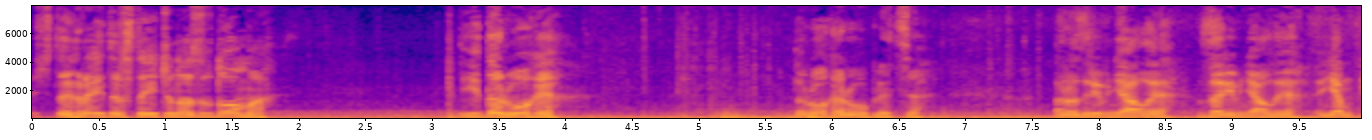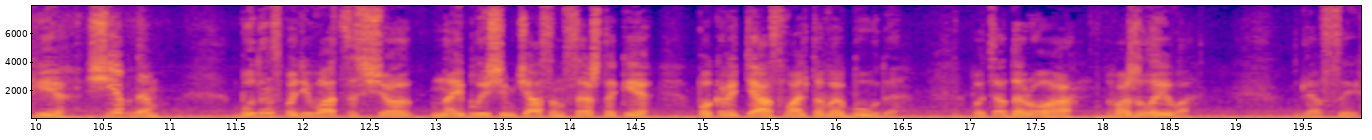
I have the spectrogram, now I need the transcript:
Бачите, грейдер стоїть у нас вдома і дороги. Дороги робляться. Розрівняли, зарівняли ямки щебнем. Будемо сподіватися, що найближчим часом все ж таки покриття асфальтове буде. Бо ця дорога важлива для всіх.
